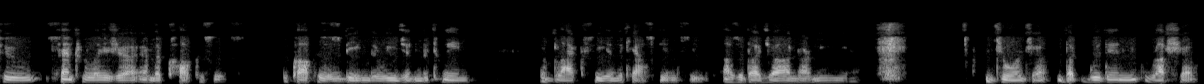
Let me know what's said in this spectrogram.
to Central Asia and the Caucasus. the Caucasus being the region between the Black Sea and the Caspian Sea, Azerbaijan, Armenia, Georgia, but within Russia,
